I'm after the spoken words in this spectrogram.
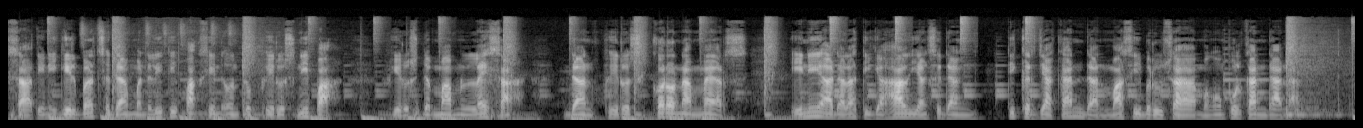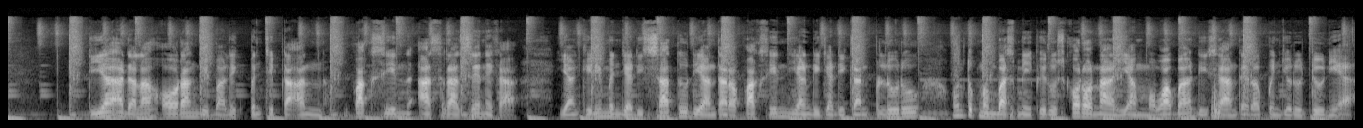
Saat ini Gilbert sedang meneliti vaksin untuk virus Nipah virus demam lesa, dan virus corona MERS. Ini adalah tiga hal yang sedang dikerjakan dan masih berusaha mengumpulkan dana. Dia adalah orang di balik penciptaan vaksin AstraZeneca yang kini menjadi satu di antara vaksin yang dijadikan peluru untuk membasmi virus corona yang mewabah di seantero penjuru dunia.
